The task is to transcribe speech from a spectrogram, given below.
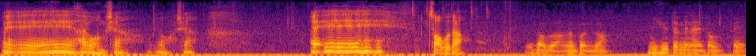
哎哎哎，还往下，要往下！哎哎哎哎哎，抓不到！你抓不到，那不能抓。你去对面那一栋飞。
